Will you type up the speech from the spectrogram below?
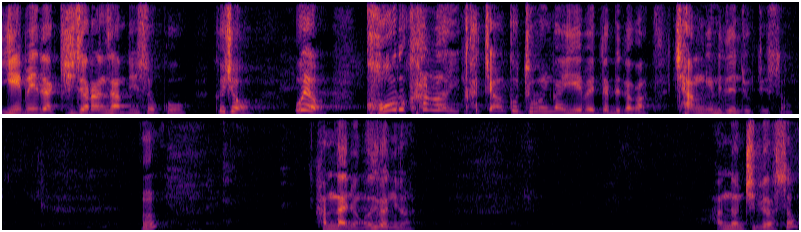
예배에다 기절한 사람도 있었고, 그죠? 왜요? 거룩한 갖지 않고 들어오니까 예배 때리다가 장님이 된 적도 있어. 응? 함난영 어디 갔냐? 함난 집에 갔어?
